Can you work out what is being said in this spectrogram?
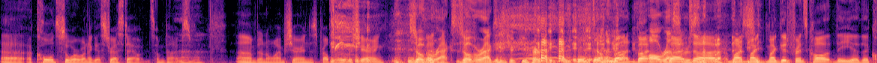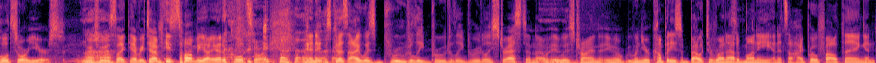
uh, a cold sore when I get stressed out sometimes. Uh-huh. Um, don't know why I'm sharing this, probably oversharing. Zovirax. Zovirax is your cure. I'm telling you what, but, all wrestlers but, know uh, about my, this. my, my good friends call it the uh, the cold sore years, which Uh-huh. was like every time they saw me, I had a cold sore, and it was because I was brutally, brutally, brutally stressed, and I, it was trying to you know when your company's about to run out of money and it's a high profile thing, and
